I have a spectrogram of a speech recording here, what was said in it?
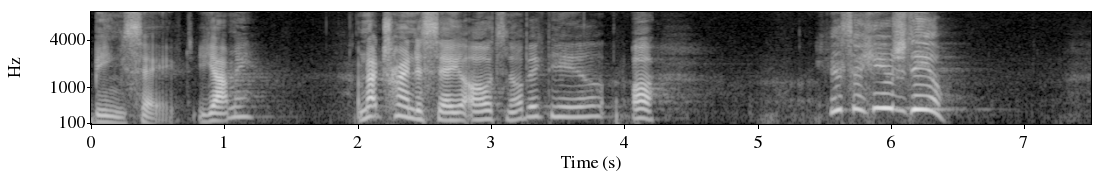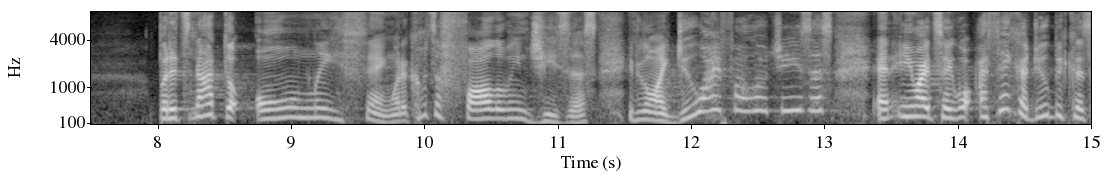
being saved. You got me? I'm not trying to say, oh, it's no big deal. Oh, it's a huge deal. But it's not the only thing. When it comes to following Jesus, if you're like, do I follow Jesus? And you might say, well, I think I do because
